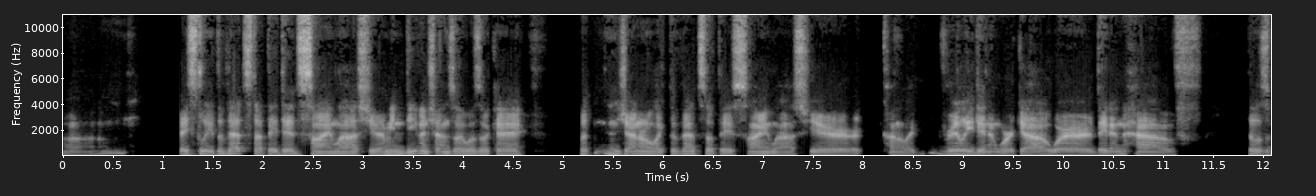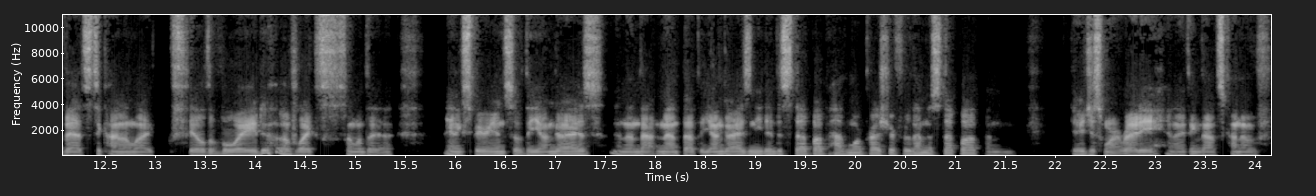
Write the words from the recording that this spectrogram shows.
Um, basically, the vets that they did sign last year, I mean, DiVincenzo was okay, but in general, like the vets that they signed last year kind of like really didn't work out where they didn't have those vets to kind of like fill the void of like some of the inexperience of the young guys. And then that meant that the young guys needed to step up, have more pressure for them to step up, and they just weren't ready. And I think that's kind of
